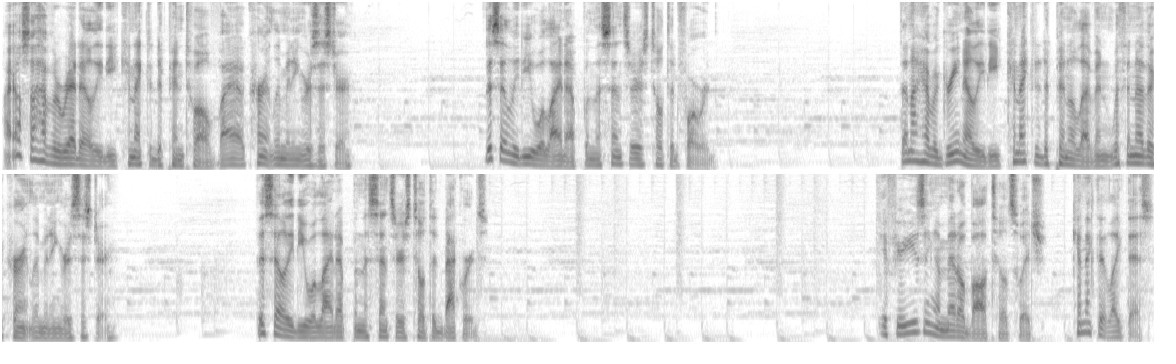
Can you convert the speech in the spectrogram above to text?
I also have a red LED connected to pin 12 via a current limiting resistor. This LED will light up when the sensor is tilted forward. Then I have a green LED connected to pin 11 with another current limiting resistor. This LED will light up when the sensor is tilted backwards. If you're using a metal ball tilt switch, connect it like this.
